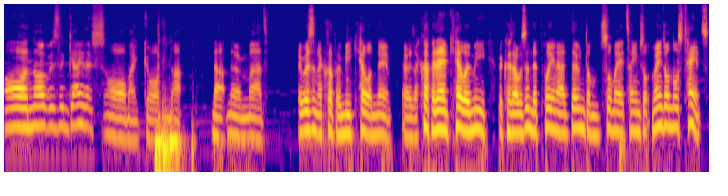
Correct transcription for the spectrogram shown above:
Oh no, it was the guy that's. Oh my god, nah, nah, no, I'm mad. It wasn't a clip of me killing them. It was a clip of them killing me because I was in the plane. And I downed them so many times. Mind on those tents.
